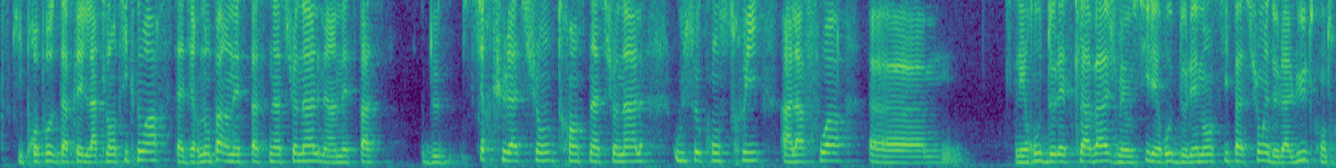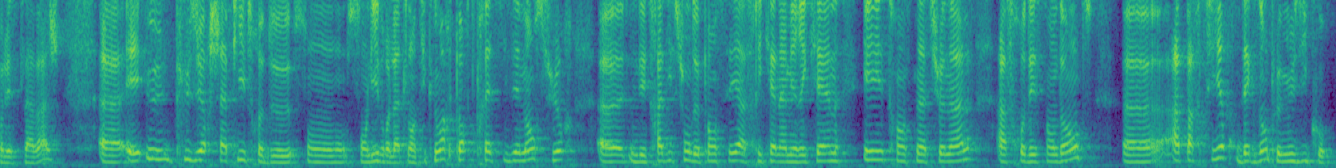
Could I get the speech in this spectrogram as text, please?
ce qu'il propose d'appeler l'Atlantique noir, c'est-à-dire non pas un espace national, mais un espace de circulation transnationale où se construit à la fois euh, les routes de l'esclavage, mais aussi les routes de l'émancipation et de la lutte contre l'esclavage. Euh, et plusieurs chapitres de son, livre L'Atlantique noir portent précisément sur euh, des traditions de pensée africaine-américaine et transnationales, afrodescendantes, à partir d'exemples musicaux.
